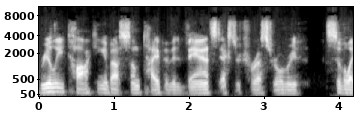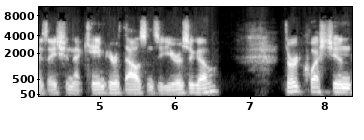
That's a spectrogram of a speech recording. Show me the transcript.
really talking about some type of advanced extraterrestrial re- civilization that came here thousands of years ago. Third question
